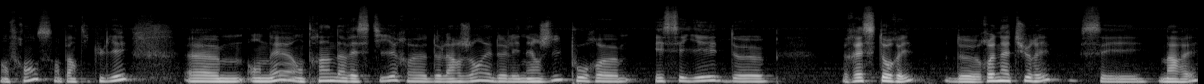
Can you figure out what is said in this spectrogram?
en France en particulier, on est en train d'investir de l'argent et de l'énergie pour essayer de restaurer, de renaturer ces marais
